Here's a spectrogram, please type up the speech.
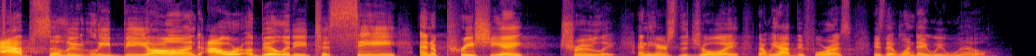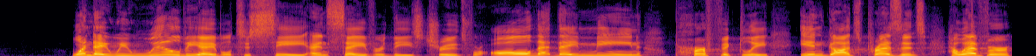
absolutely beyond our ability to see and appreciate truly. And here's the joy that we have before us is that one day we will. One day we will be able to see and savor these truths for all that they mean perfectly in God's presence. However,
